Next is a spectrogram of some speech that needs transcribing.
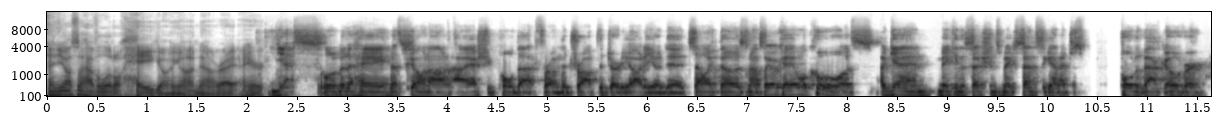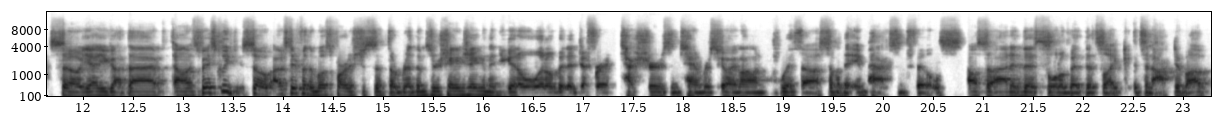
And you also have a little hay going on now, right? I hear. Yes, a little bit of hay that's going on. I actually pulled that from the drop the Dirty Audio did. So I like those, and I was like, okay, well, cool. It's again making the sections make sense again. I just pulled it back over. So yeah, you got that. Uh, it's basically so I would say for the most part, it's just that the rhythms are changing, and then you get a little bit of different textures and timbres going on with uh, some of the impacts and fills. Also added this a little bit that's like it's an octave up.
